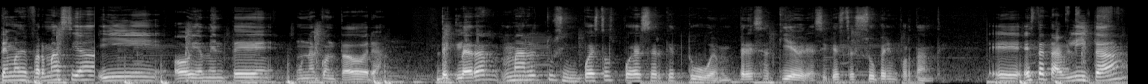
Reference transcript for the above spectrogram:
temas de farmacia y obviamente una contadora. Declarar mal tus impuestos puede hacer que tu empresa quiebre, así que esto es súper importante. Eh, esta tablita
